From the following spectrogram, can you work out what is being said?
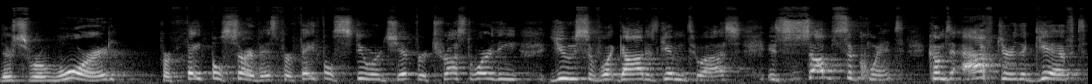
this reward for faithful service, for faithful stewardship, for trustworthy use of what God has given to us is subsequent, comes after the gift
